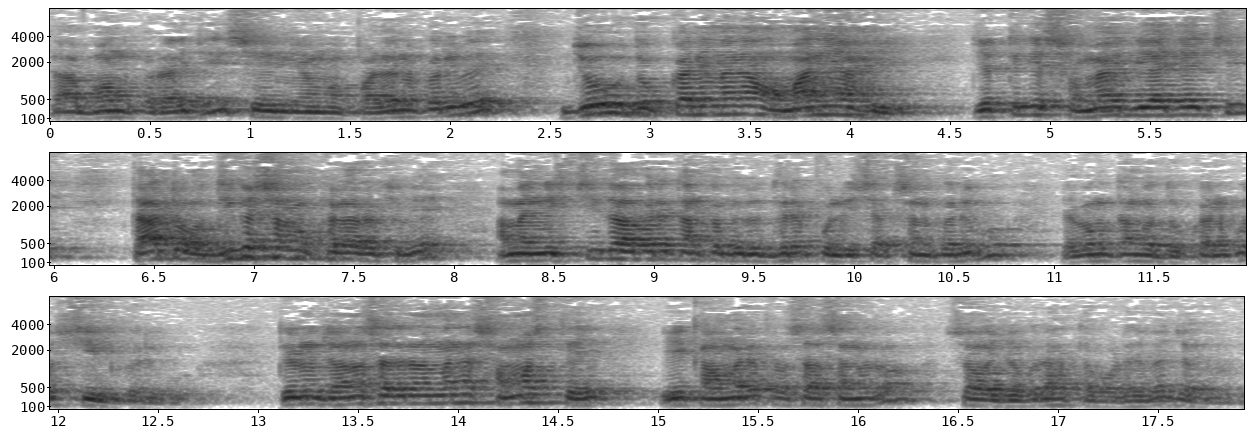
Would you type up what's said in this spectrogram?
ତାହା ବନ୍ଦ କରାଯାଇଛି ସେହି ନିୟମ ପାଳନ କରିବେ। ଯେଉଁ ଦୋକାନୀମାନେ ଅମାନିଆ ହେଇ ଯେତିକି ସମୟ ଦିଆଯାଇଛି ତାଠୁ ଅଧିକ ସମୟ ଖୋଲା ରଖିବେ ଆମେ ନିଶ୍ଚିତ ଭାବରେ ତାଙ୍କ ବିରୁଦ୍ଧରେ ପୋଲିସ ଆକ୍ସନ କରିବୁ ଏବଂ ତାଙ୍କ ଦୋକାନକୁ ସିଲ୍ କରିବୁ। ତେଣୁ ଜନସାଧାରଣ ମାନେ ସମସ୍ତେ ଏହି କାମରେ ପ୍ରଶାସନର ସହଯୋଗରେ ହାତ ବଢ଼ାଇବା ଜରୁରୀ।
